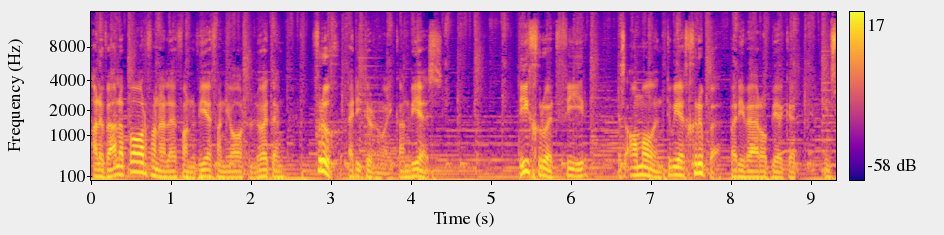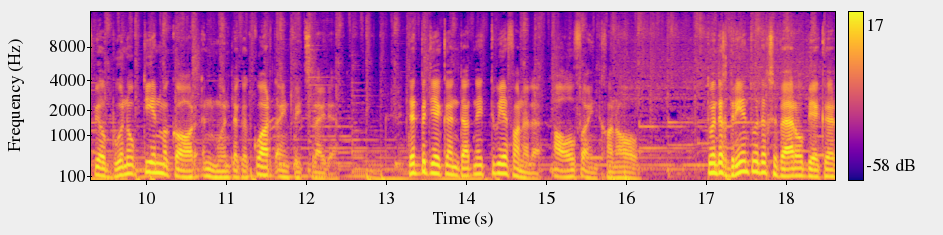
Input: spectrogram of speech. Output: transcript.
Alhoewel 'n paar van hulle vanweë van jaar se loting vroeg uit die toernooi kan wees. Die groot 4 is almal in twee groepe by die Wêreldbeker en speel boonop teen mekaar in moontlike kwartfinalewedstryde. Dit beteken dat net twee van hulle 'n halfeind gaan haal. 2023 se Wêreldbeker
